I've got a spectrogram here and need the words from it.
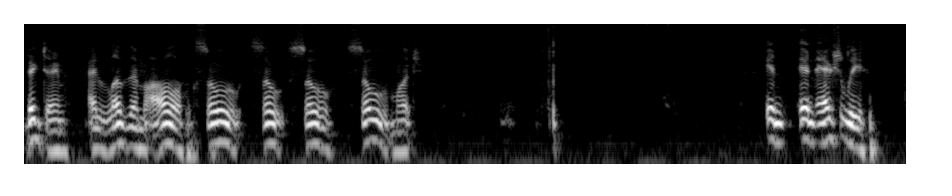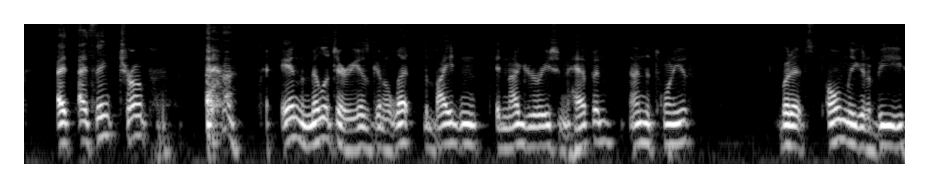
Big time. I love them all so, so, so, so much. And and actually, I I think Trump and the military is going to let the Biden inauguration happen on the twentieth, but it's only going to be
